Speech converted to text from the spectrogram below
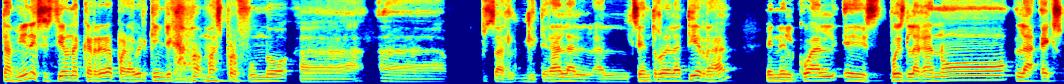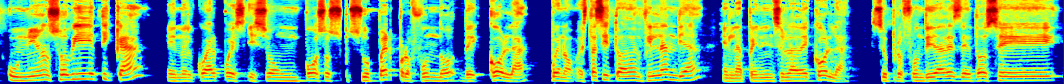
también existía una carrera para ver quién llegaba más profundo a, pues, literal al, centro de la Tierra, en el cual es, pues la ganó la ex Unión Soviética, en el cual pues hizo un pozo súper profundo de Kola. Bueno, está situado en Finlandia, en la península de Kola. Su profundidad es de 12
